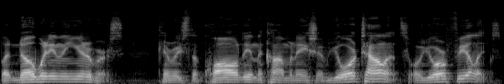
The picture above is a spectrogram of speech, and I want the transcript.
But nobody in the universe can reach the quality and the combination of your talents or your feelings.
